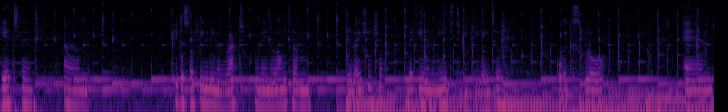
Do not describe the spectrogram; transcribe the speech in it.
get that um, people start feeling in a rut when they're in a long term relationship. They feel a need to be creative or explore, and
